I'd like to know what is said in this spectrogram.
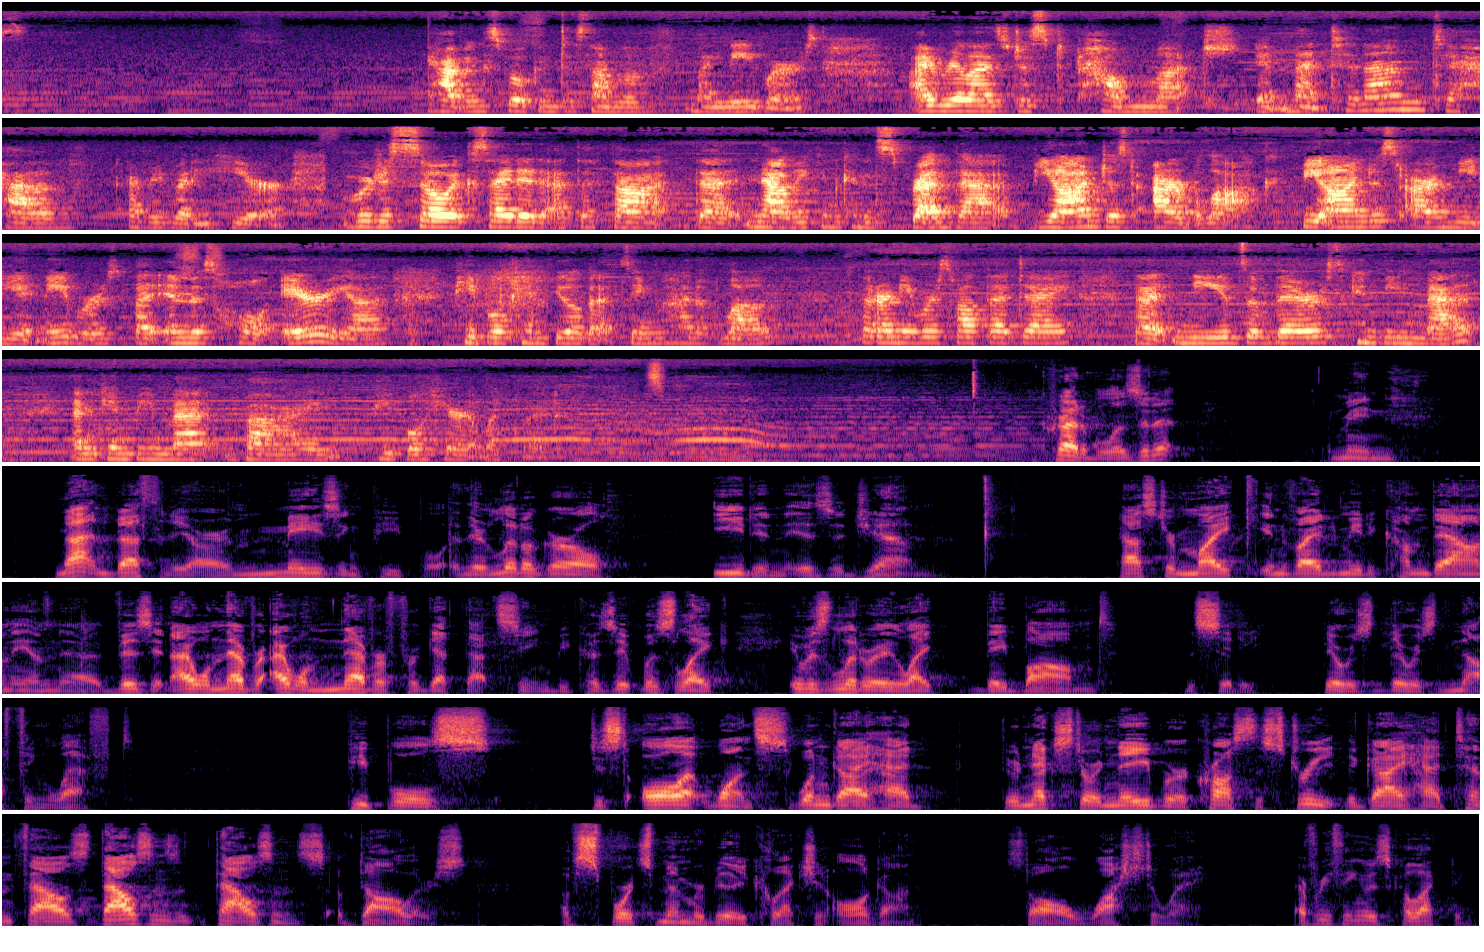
Having spoken to some of my neighbors, I realized just how much it meant to them to have everybody here. We're just so excited at the thought that now we can, can spread that beyond just our block, beyond just our immediate neighbors, but in this whole area, people can feel that same kind of love that our neighbors felt that day, that needs of theirs can be met and can be met by people here at Liquid. Incredible, isn't it? I mean, Matt and Bethany are amazing people, and their little girl, Eden, is a gem. Pastor Mike invited me to come down and uh, visit. I will never, I will never forget that scene because it was like, it was literally like they bombed the city. There was, there was nothing left. People's, just all at once. One guy had their next door neighbor across the street. The guy had 10,000, thousands and thousands of dollars of sports memorabilia collection all gone. It's all washed away. Everything he was collecting.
